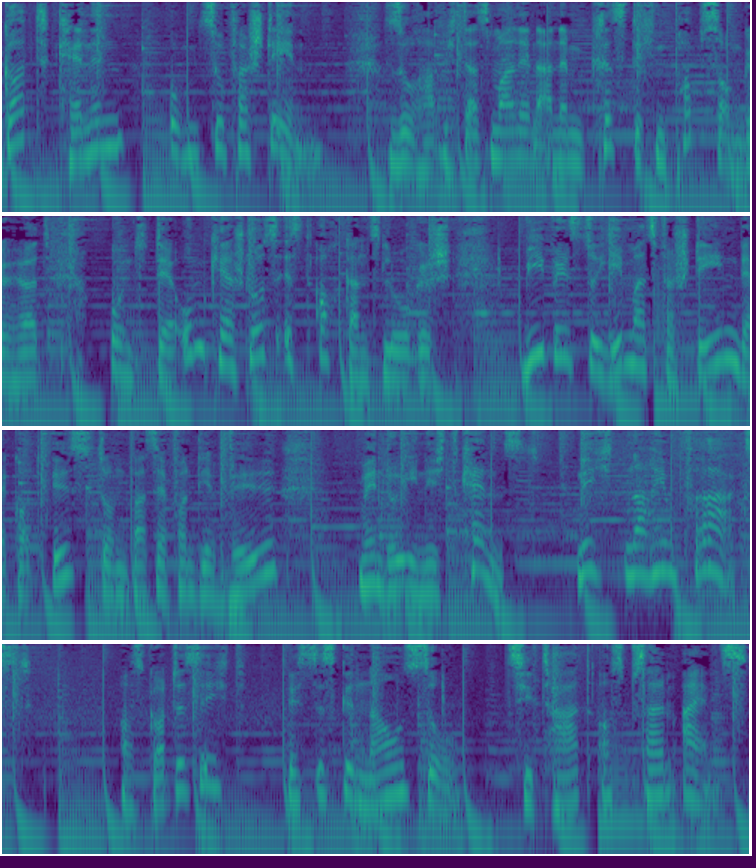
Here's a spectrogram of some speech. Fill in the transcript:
Gott kennen, um zu verstehen. So habe ich das mal in einem christlichen Popsong gehört. Und der Umkehrschluss ist auch ganz logisch. Wie willst du jemals verstehen, wer Gott ist und was er von dir will, wenn du ihn nicht kennst, nicht nach ihm fragst? Aus Gottes Sicht ist es genau so. Zitat aus Psalm 1.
